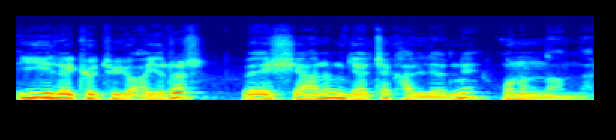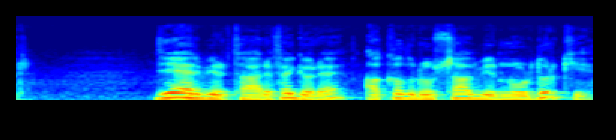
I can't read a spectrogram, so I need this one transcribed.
İyi ile kötüyü ayırır ve eşyanın gerçek hallerini onunla anlar. Diğer bir tarife göre akıl ruhsal bir nurdur ki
